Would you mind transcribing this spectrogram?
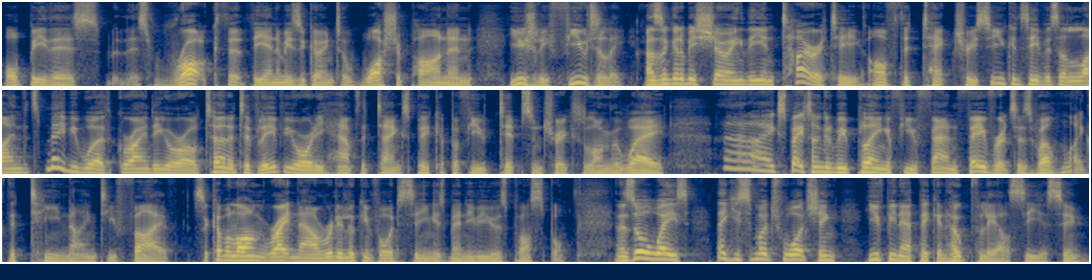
or be this this rock that the enemies are going to wash upon and usually futilely as I'm going to be showing the entirety of the tech tree so you can see if it's a line that's maybe worth grinding or alternatively if you already have the tanks pick up a few tips and tricks along the way and I expect I'm going to be playing a few fan favorites as well, like the T95. So come along right now, really looking forward to seeing as many of you as possible. And as always, thank you so much for watching. You've been epic, and hopefully I'll see you soon.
